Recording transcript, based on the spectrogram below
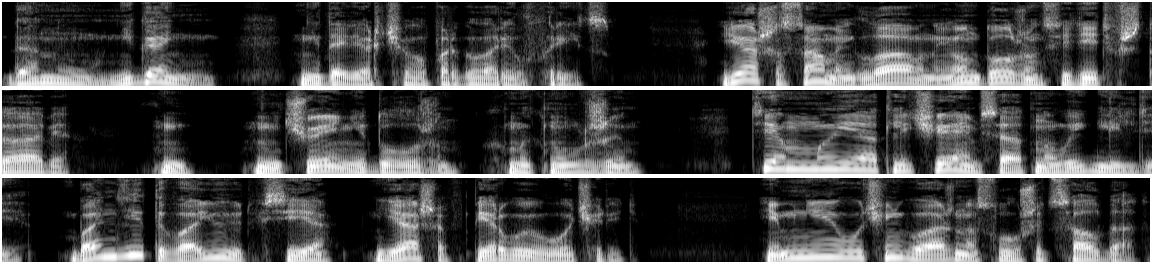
«Да ну, не гони», — недоверчиво проговорил Фриц. «Яша самый главный, он должен сидеть в штабе». «Хм, ничего я не должен», — хмыкнул Джим. «Тем мы и отличаемся от новой гильдии. Бандиты воюют все, Яша в первую очередь. И мне очень важно слушать солдат».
